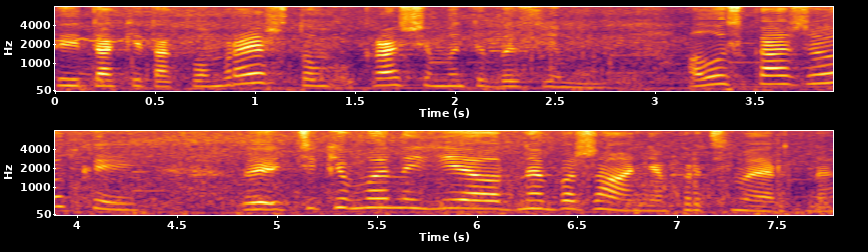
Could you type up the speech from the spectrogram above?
ти так і так помреш, то краще ми тебе з'їмо. А лось каже, окей. Е, Тільки в мене є одне бажання предсмертне.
